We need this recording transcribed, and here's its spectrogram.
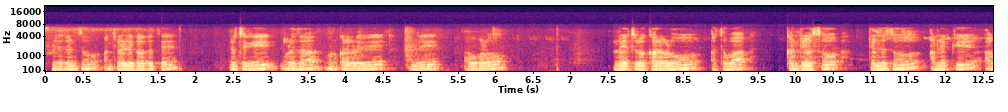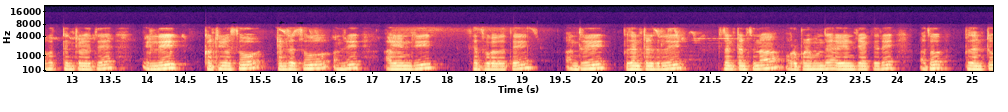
ಫ್ಯೂಚರ್ ಟೆನ್ಸು ಅಂತ ಹೇಳಲಿಕ್ಕಾಗುತ್ತೆ. ಜೊತೆಗೆ ಉಳಿದ ಮೂರು ಕಾಲಗಳಿವೆ. ಅಂದರೆ ಅವುಗಳು ನಡೆಯುತ್ತಿರುವ ಕಾಲಗಳು ಅಥವಾ ಕಂಟಿನ್ಯೂಸು ಟೆನ್ಸಸ್ಸು ಅನ್ನಕ್ಕೆ ಆಗುತ್ತೆ ಅಂತ ಹೇಳಿದೆ ಇಲ್ಲಿ ಕಂಟಿನ್ಯೂಸು ಟೆನ್ಸಸ್ಸು ಅಂದರೆ ಐ ಎನ್ ಜಿ ಸೇರಿಸ್ಬೇಕಾಗುತ್ತೆ. ಅಂದರೆ ಪ್ರೆಸೆಂಟ್ ಟೆನ್ಸಲ್ಲಿ ಪ್ರೆಸೆಂಟ್ ಟೆನ್ಸನ್ನ ಹೊರಬರ ಮುಂದೆ ಐ ಎನ್ ಜಿ ಹಾಕಿದರೆ ಅದು ಪ್ರೆಸೆಂಟು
